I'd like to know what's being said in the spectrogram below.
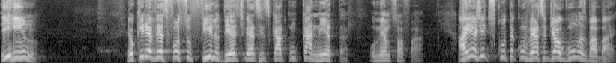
E rindo. Eu queria ver se fosse o filho dele tivesse riscado com caneta o mesmo sofá. Aí a gente escuta a conversa de algumas babás.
